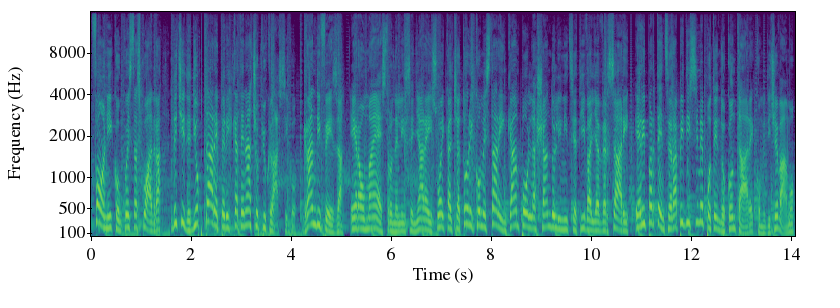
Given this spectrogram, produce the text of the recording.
Foni, con questa squadra, decide di optare per il catenaccio più classico. Gran difesa, era un maestro nell'insegnare ai suoi calciatori come stare in campo lasciando l'iniziativa agli avversari e ripartenze rapidissime potendo contare, come dicevamo,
